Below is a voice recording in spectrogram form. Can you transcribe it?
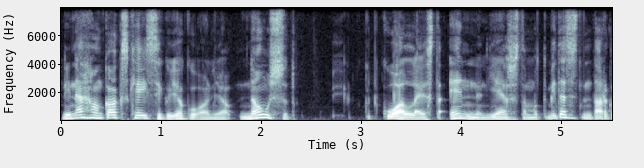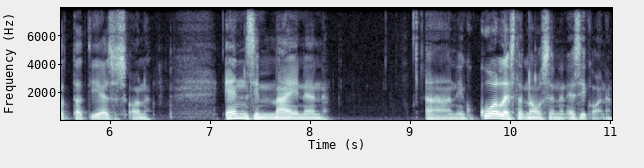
niin nämä on kaksi keissiä, kun joku on jo noussut kuolleista ennen Jeesusta, mutta mitä se sitten tarkoittaa, että Jeesus on ensimmäinen ää, niin kuin kuolleista nouseinen esikoinen?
